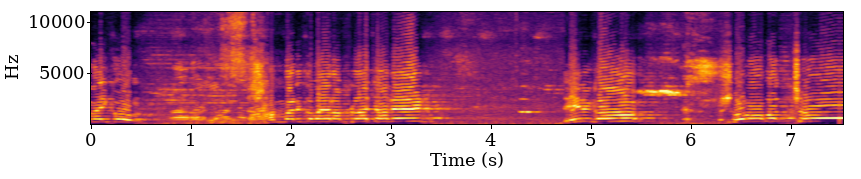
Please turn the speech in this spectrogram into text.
আলাইকুম। সম্মানিত ভাইয়েরা, আপনারা জানেন, দীর্ঘ ষোলো বছর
